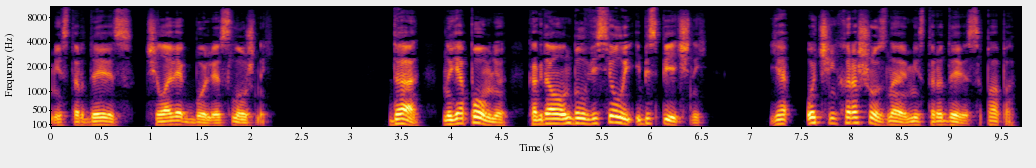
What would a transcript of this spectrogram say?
Мистер Дэвис человек более сложный. Да, но я помню, когда он был веселый и беспечный. Я очень хорошо знаю мистера Дэвиса, папа.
